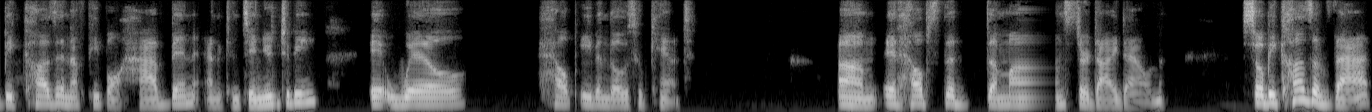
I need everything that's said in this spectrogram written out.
because enough people have been and continue to be, it will help even those who can't. Um, it helps the the monster die down. So because of that,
